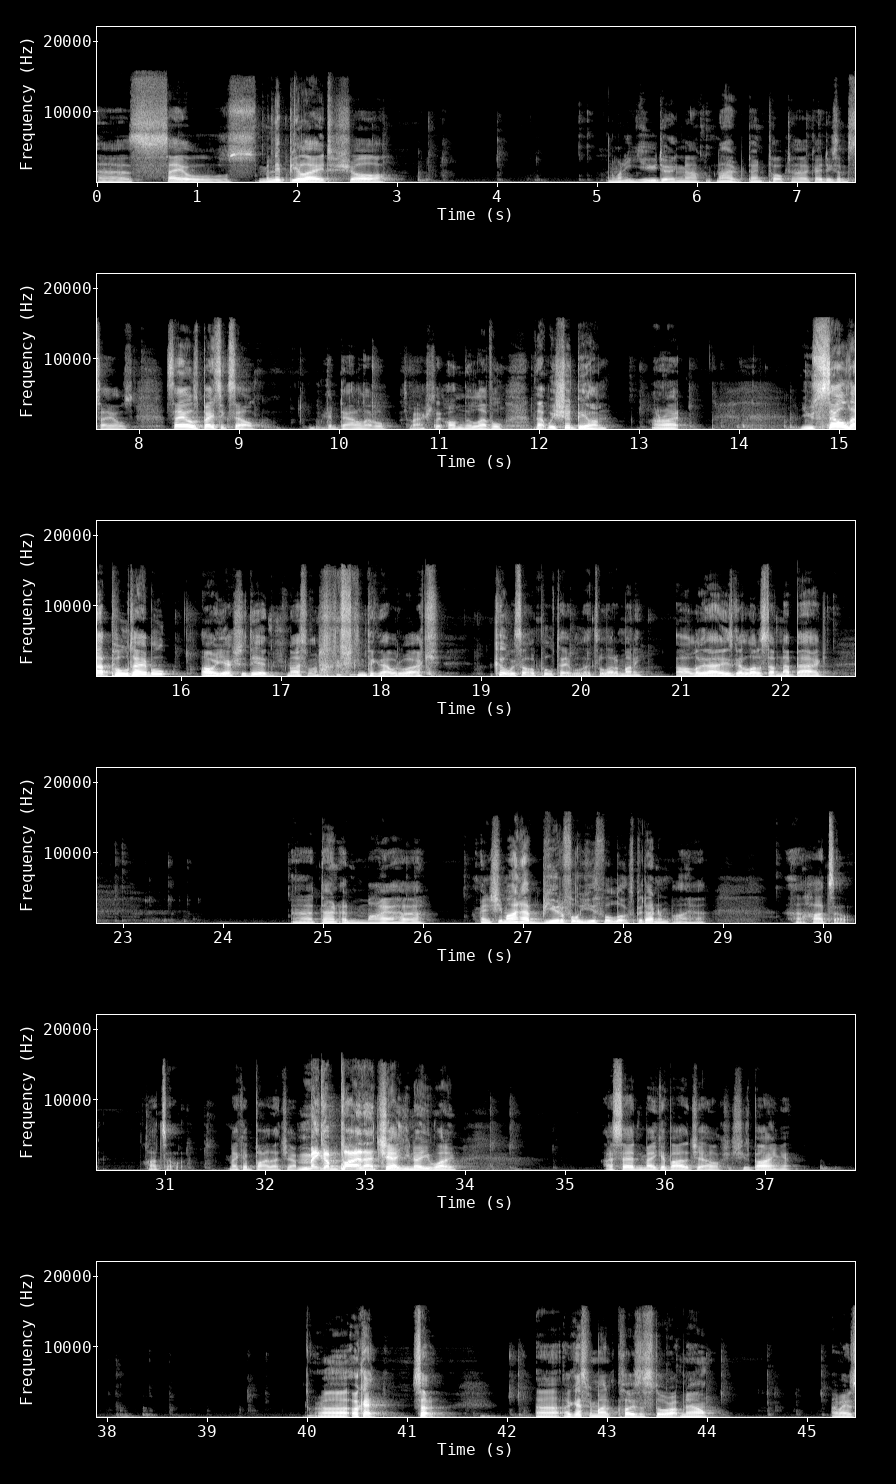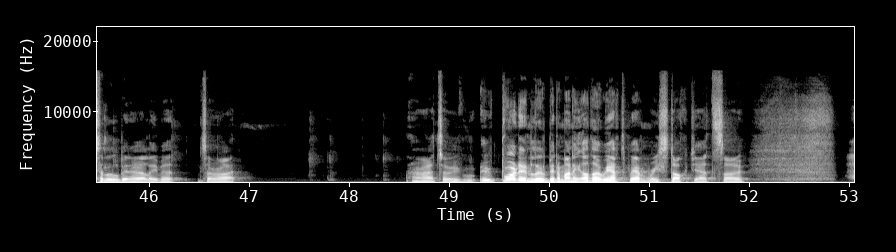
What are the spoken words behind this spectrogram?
Uh, sales. Manipulate, sure. What are you doing, Malcolm? No, don't talk to her. Go do some sales. Sales, basic sell. Get down a level. So we're actually on the level that we should be on. All right. You sell that pool table. Oh, you actually did. Nice one. I didn't think that would work. Cool, we sold a pool table. That's a lot of money. Oh, look at that. He's got a lot of stuff in that bag. Uh, don't admire her. Mean, she might have beautiful, youthful looks, but I don't buy her. Uh, hard sell it. Hard sell it. Make her buy that chair. Make her buy that chair. You know you want to. I said make her buy the chair. Oh, she's buying it. Uh, okay, so uh, I guess we might close the store up now. I mean, it's a little bit early, but it's all right. All right, so we've brought in a little bit of money, although we have to, we haven't restocked yet. So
